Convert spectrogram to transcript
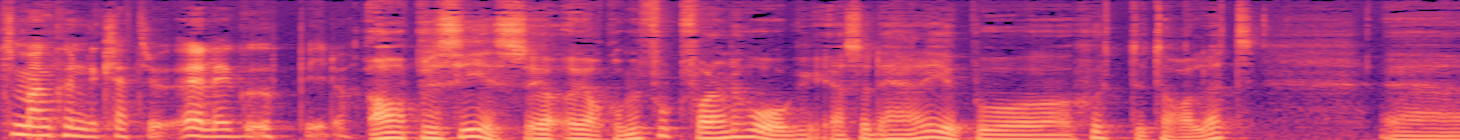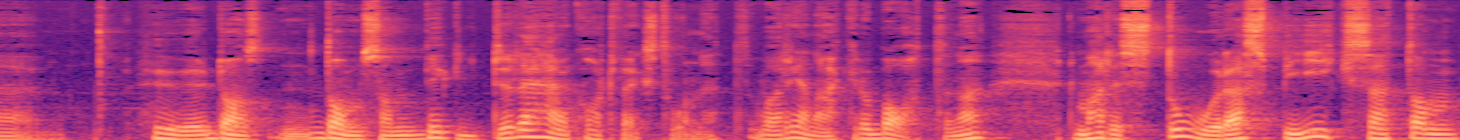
Som man kunde klättra eller gå upp i då. Ja precis. Jag, jag kommer fortfarande ihåg, alltså det här är ju på 70-talet. Eh, hur de, de som byggde det här kartverkstornet var rena akrobaterna. De hade stora spik så att de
